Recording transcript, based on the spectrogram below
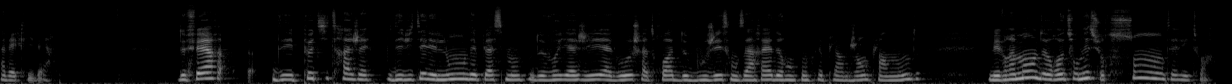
avec l'hiver. De faire des petits trajets, d'éviter les longs déplacements, de voyager à gauche, à droite, de bouger sans arrêt, de rencontrer plein de gens, plein de monde, mais vraiment de retourner sur son territoire.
